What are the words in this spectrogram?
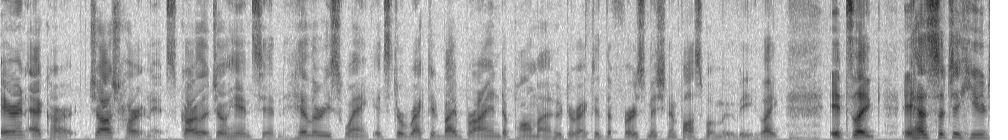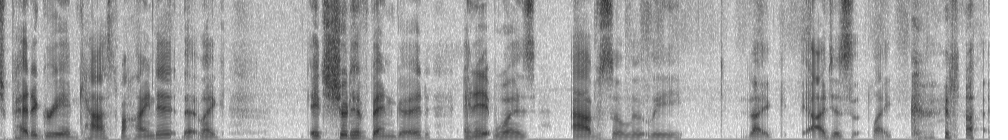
Aaron Eckhart, Josh Hartnett, Scarlett Johansson, Hilary Swank. It's directed by Brian De Palma, who directed the first Mission Impossible movie. Like, it's like it has such a huge pedigree and cast behind it that like it should have been good, and it was absolutely like I just like could not.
